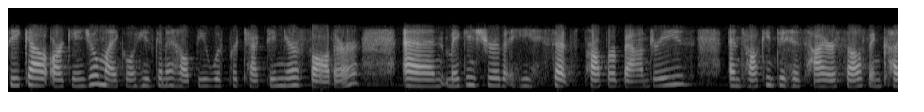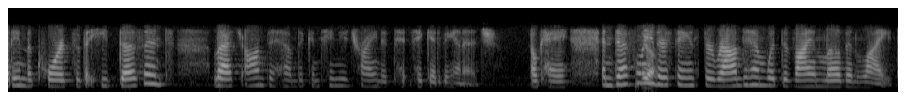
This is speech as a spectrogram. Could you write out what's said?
seek out Archangel Michael. He's going to help you with protecting your father and making sure that he sets proper boundaries and talking to his higher self and cutting the cord so that he doesn't latch onto him to continue trying to t- take advantage. Okay? And definitely Yeah. they're saying surround him with divine love and light.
